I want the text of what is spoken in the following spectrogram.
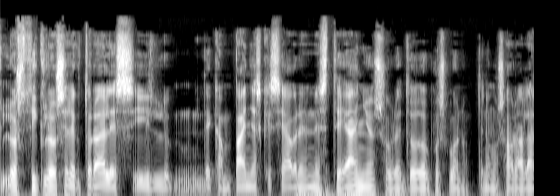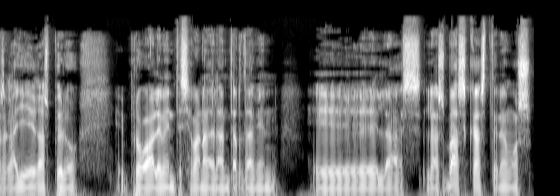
los ciclos electorales y de campañas que se abren este año, sobre todo, pues bueno, tenemos ahora las gallegas, pero eh, probablemente se van a adelantar también eh, las, las vascas, tenemos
